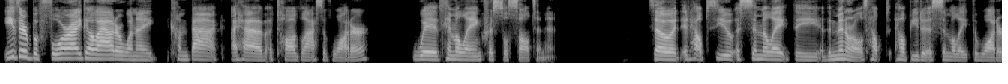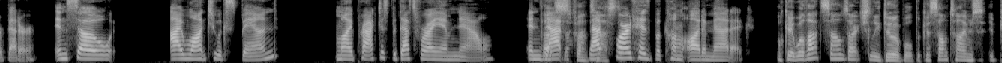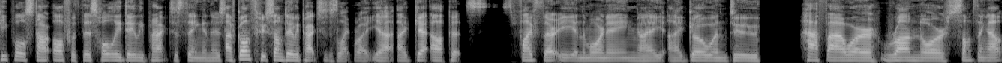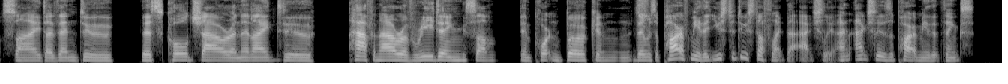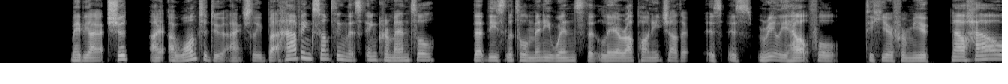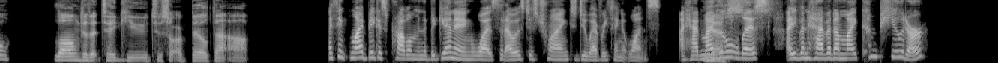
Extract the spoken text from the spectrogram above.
either before I go out or when I come back, I have a tall glass of water with Himalayan crystal salt in it. So it, it helps you assimilate the the minerals, help help you to assimilate the water better. And so I want to expand my practice, but that's where I am now. And that That's that fantastic. part has become automatic. Okay, well, that sounds actually doable because sometimes people start off with this holy daily practice thing, and there's I've gone through some daily practices like, right, yeah, I get up at five thirty in the morning, I I go and do half hour run or something outside. I then do this cold shower, and then I do half an hour of reading some important book. And there was a part of me that used to do stuff like that actually, and actually, there's a part of me that thinks maybe I should, I, I want to do it actually, but having something that's incremental, that these little mini wins that layer up on each other is is really helpful to hear from you. Now, how long did it take you to sort of build that up? I think my biggest problem in the beginning was that I was just trying to do everything at once. I had my little list. I even have it on my computer,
